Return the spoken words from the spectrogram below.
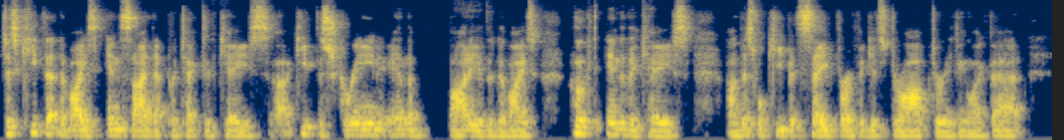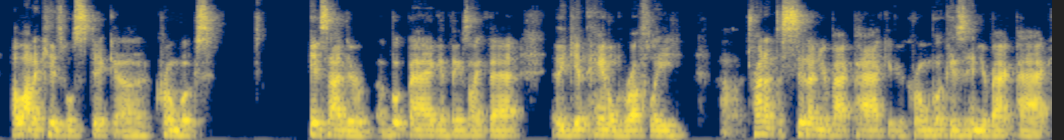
Just keep that device inside that protective case. Uh, keep the screen and the body of the device hooked into the case. Uh, this will keep it safer if it gets dropped or anything like that. A lot of kids will stick uh, Chromebooks inside their uh, book bag and things like that. They get handled roughly. Uh, try not to sit on your backpack if your Chromebook is in your backpack.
